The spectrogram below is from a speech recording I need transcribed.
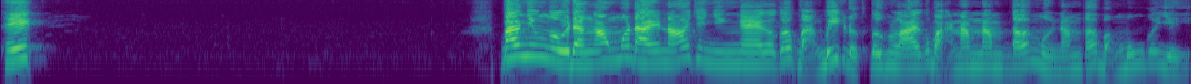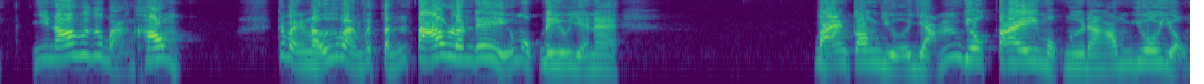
Thiệt. Bao nhiêu người đàn ông ở đây nói cho nhiên nghe các bạn biết được tương lai của bạn 5 năm tới 10 năm tới bạn muốn cái gì? Như nói với các bạn không? Các bạn nữ, các bạn phải tỉnh táo lên để hiểu một điều vậy nè. Bạn còn dựa dẫm vô tay một người đàn ông vô dụng.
